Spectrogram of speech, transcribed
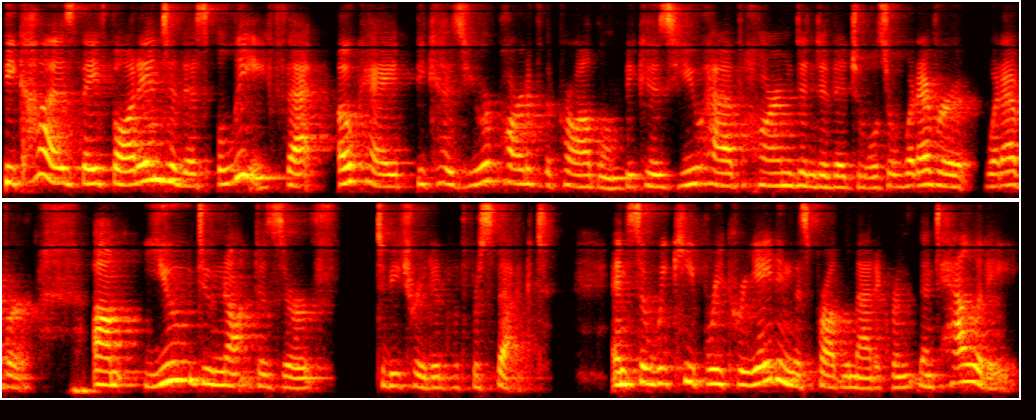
because they've bought into this belief that okay because you're part of the problem because you have harmed individuals or whatever whatever um, you do not deserve to be treated with respect and so we keep recreating this problematic mentality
